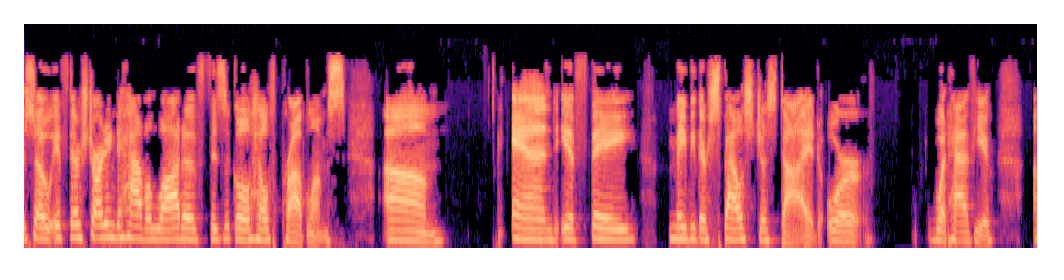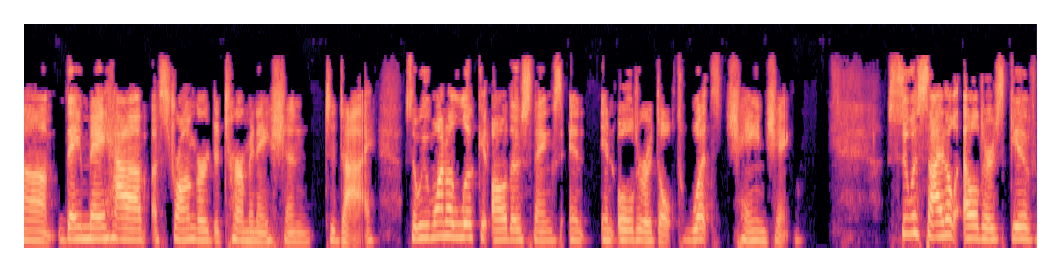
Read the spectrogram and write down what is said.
so, if they're starting to have a lot of physical health problems, um, and if they maybe their spouse just died or what have you um, they may have a stronger determination to die. So we want to look at all those things in in older adults. What's changing? Suicidal elders give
